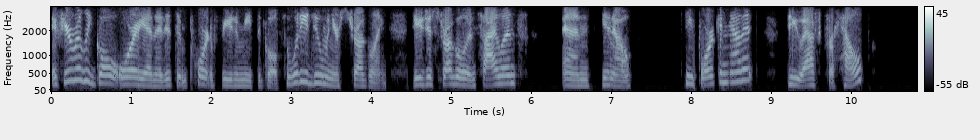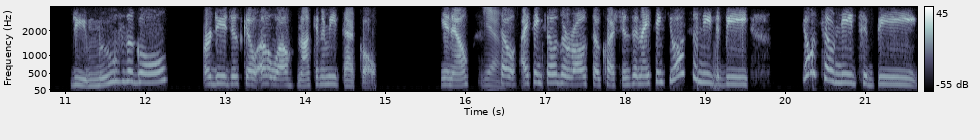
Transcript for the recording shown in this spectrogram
If you're really goal oriented, it's important for you to meet the goal. So, what do you do when you're struggling? Do you just struggle in silence and, you know, keep working at it? Do you ask for help? Do you move the goal? Or do you just go, oh, well, not going to meet that goal? You know? Yeah. So I think those are also questions. And I think you also need to be, you also need to be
